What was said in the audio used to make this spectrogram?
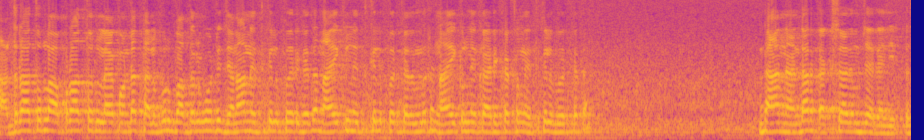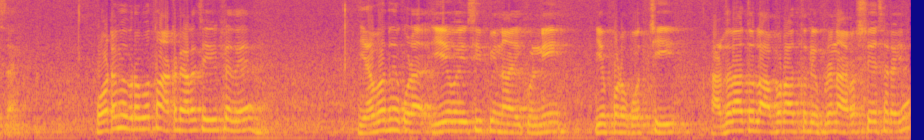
అర్ధరాత్రులు అపరాత్రులు లేకుండా తలుపులు బద్దలు కొట్టి జనాన్ని ఎత్తుకెళ్ళిపోయారు కదా నాయకులను ఎత్తుకెళ్ళిపోయారు కదా మీరు నాయకుల్ని కార్యకర్తలను ఎత్తుకెళ్ళిపోయారు కదా? దాన్ని అంటారు కక్షాధించారని చెప్పేసాను అని చెప్పేసి అని. కూటమి ప్రభుత్వం అక్కడ ఎలా చేయట్లేదే? ఎవరిని కూడా ఏ వైసీపీ నాయకుడిని ఇప్పటికి వచ్చి అర్ధరాత్రులు అపరాత్రులు ఎప్పుడైనా అరెస్ట్ చేశారయ్యా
